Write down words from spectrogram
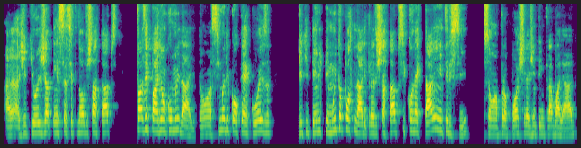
a, a, gente hoje já tem 69 startups fazem parte de uma comunidade. Então, acima de qualquer coisa, a gente tem que ter muita oportunidade para as startups se conectarem entre si. Isso é uma proposta que a gente tem trabalhado.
